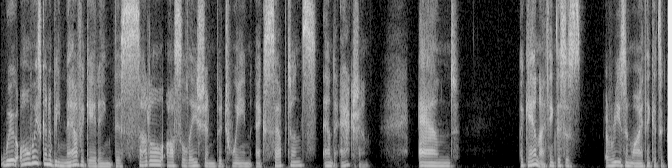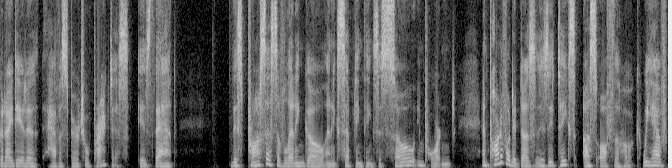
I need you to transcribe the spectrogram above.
we're always going to be navigating this subtle oscillation between acceptance and action. And again, I think this is a reason why I think it's a good idea to have a spiritual practice is that this process of letting go and accepting things is so important. And part of what it does is it takes us off the hook. We have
